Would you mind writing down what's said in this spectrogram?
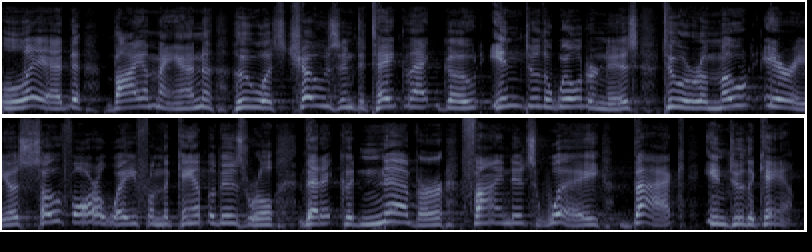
led by a man who was chosen to take that goat into the wilderness to a remote area so far away from the camp of Israel that it could never find its way back into the camp.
